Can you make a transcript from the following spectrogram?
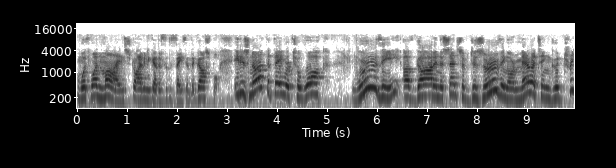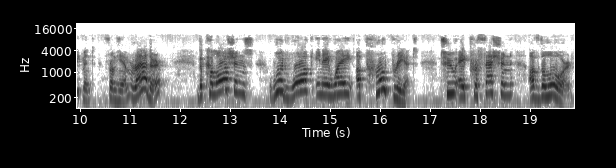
with one mind striving together for the faith of the gospel. It is not that they were to walk worthy of God in the sense of deserving or meriting good treatment from Him. Rather, the Colossians would walk in a way appropriate to a profession of the Lord.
